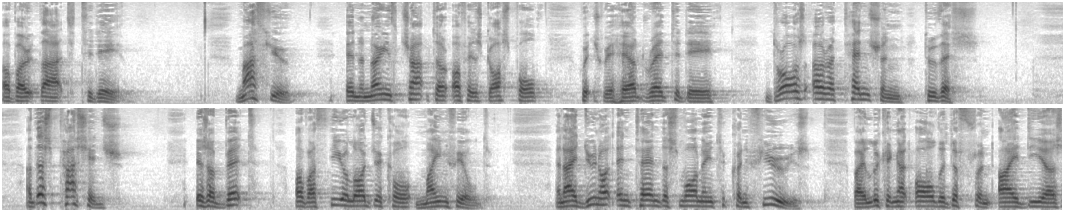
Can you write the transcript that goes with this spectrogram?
about that today. Matthew, in the ninth chapter of his Gospel, which we heard read today, draws our attention to this. And this passage is a bit of a theological minefield. And I do not intend this morning to confuse by looking at all the different ideas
